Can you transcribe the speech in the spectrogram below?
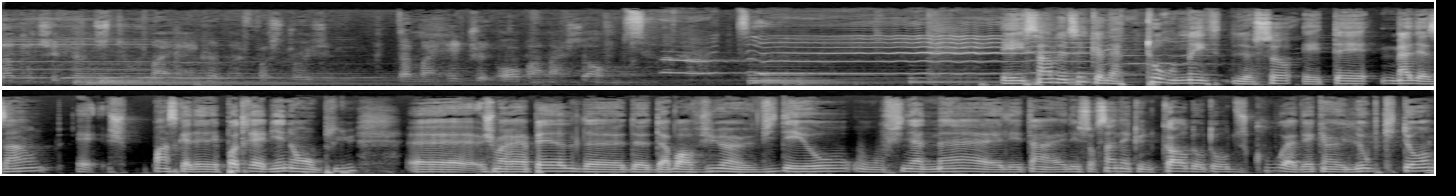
I can sit here and stew my anger and my frustration and my hatred all by myself. Et il semble-t-il que la tournée de ça était malaisante. Et Je pense qu'elle n'allait pas très bien non plus. Euh, je me rappelle d'avoir vu un vidéo où finalement elle est, en- elle est sur scène avec une corde autour du cou, avec un loop qui tourne.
